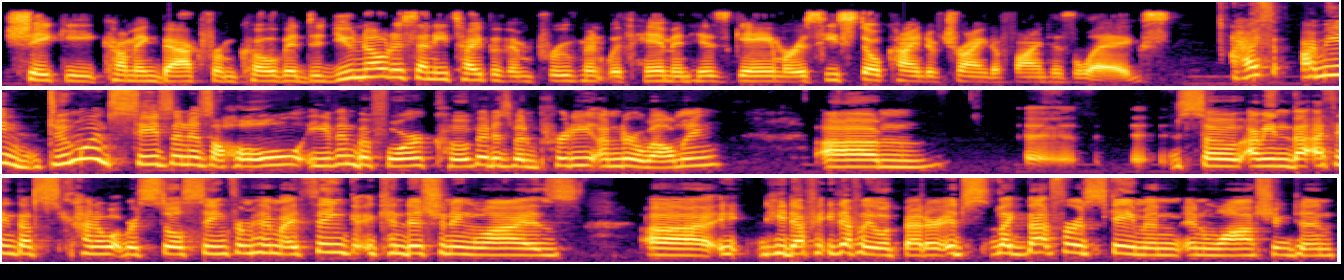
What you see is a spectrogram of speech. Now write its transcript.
shaky coming back from COVID. Did you notice any type of improvement with him in his game, or is he still kind of trying to find his legs? I th- I mean, Dumoulin's season as a whole, even before COVID, has been pretty underwhelming. Um, uh, so I mean, that, I think that's kind of what we're still seeing from him. I think conditioning wise, uh, he, he definitely he definitely looked better. It's like that first game in in Washington.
